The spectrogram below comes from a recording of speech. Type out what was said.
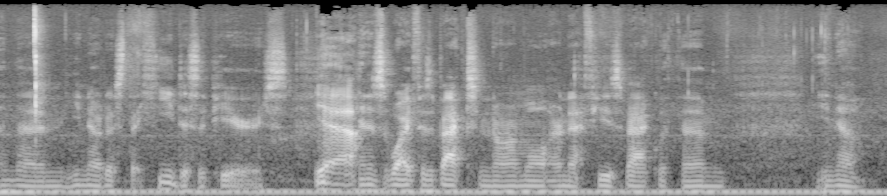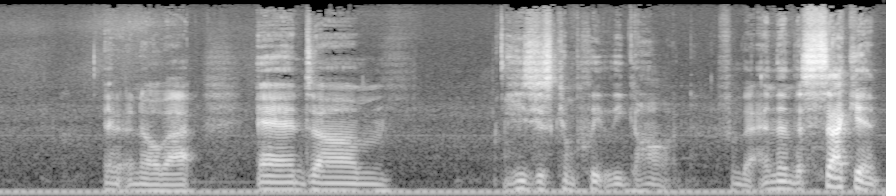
and then you notice that he disappears, Yeah. and his wife is back to normal. Her nephew's back with him, you know, and, and all that, and um, he's just completely gone from that. And then the second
